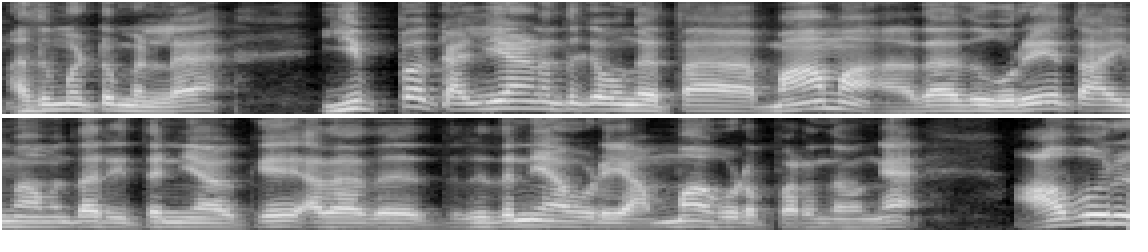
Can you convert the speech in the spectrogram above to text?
அது மட்டும் இல்லை இப்போ கல்யாணத்துக்கு அவங்க த மாமா அதாவது ஒரே தாய் மாமன் தான் ரிதன்யாவுக்கு அதாவது ரிதன்யாவுடைய அம்மா கூட பிறந்தவங்க அவர்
